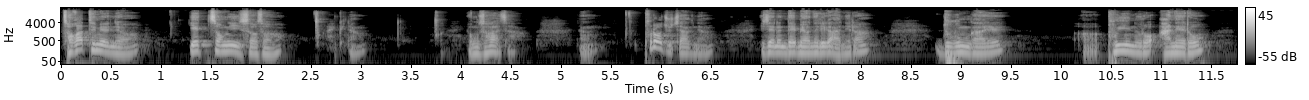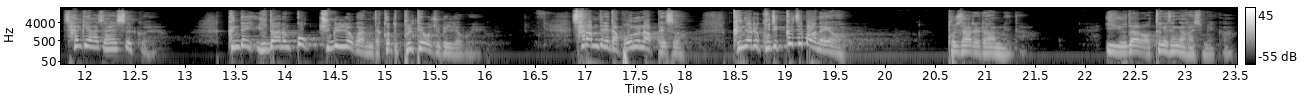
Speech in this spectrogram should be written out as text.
저 같으면요 옛 정이 있어서 그냥 용서하자, 그냥 풀어주자 그냥 이제는 내 며느리가 아니라 누군가의 어, 부인으로 아내로 살게 하자 했을 거예요. 근데 유다는 꼭 죽이려고 합니다. 그것도 불태워 죽이려고 해요. 사람들이 다 보는 앞에서 그녀를 굳이 끄집어내요. 불사를 합니다. 이 유다를 어떻게 생각하십니까?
